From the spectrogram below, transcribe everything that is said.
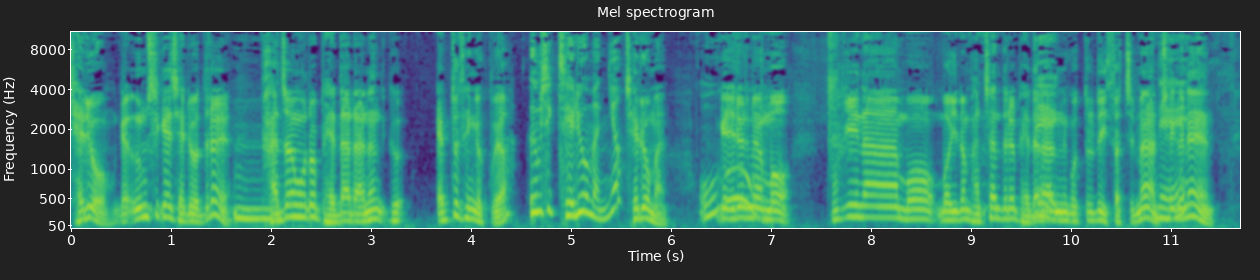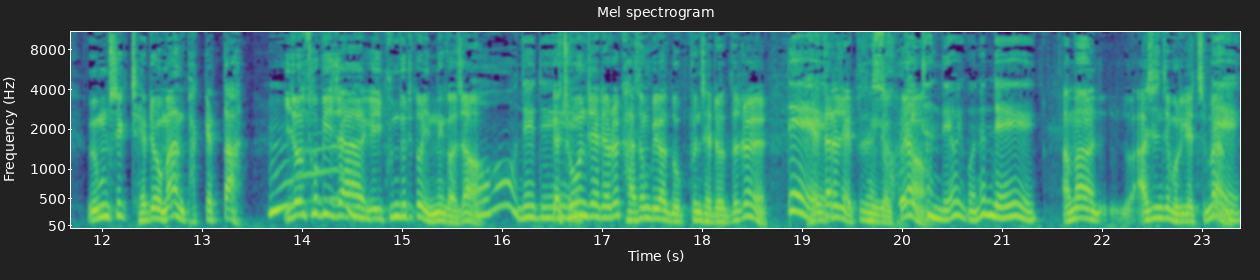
재료, 그러니까 음식의 재료들을 음. 가정으로 배달하는 그 앱도 생겼고요. 음식 재료만요? 재료만. 오. 그러니까 예를 들면 뭐 국이나 뭐 뭐 이런 반찬들을 배달하는 네. 곳들도 있었지만 네. 최근엔 음식 재료만 받겠다. 이런 소비자 이 군들이 또 있는 거죠. 어, 네네. 그러니까 좋은 재료를 가성비가 높은 재료들을 네. 배달해주는 앱도 생겼고요. 솔깃한데요, 이거는. 네. 아마 아시는지 모르겠지만 네.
